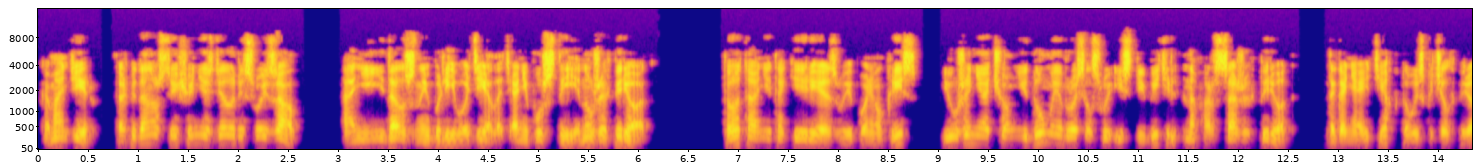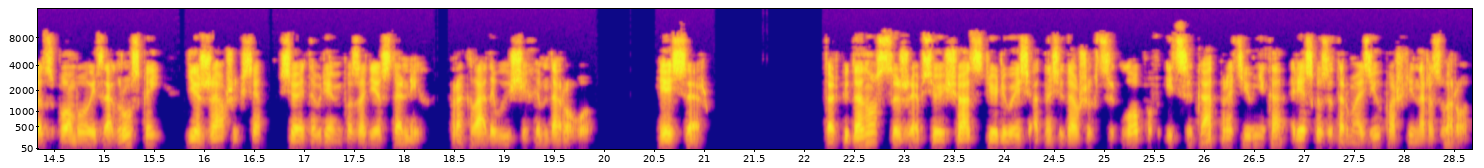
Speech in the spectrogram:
«Командир, торпедоносцы еще не сделали свой залп. Они не должны были его делать, они пустые, ну же вперед!» «То-то они такие резвые», — понял Крис, и уже ни о чем не думая бросил свой истребитель на форсаже вперед, догоняя тех, кто выскочил вперед с бомбовой загрузкой, державшихся все это время позади остальных, прокладывающих им дорогу. «Есть, сэр». Торпедоносцы же, все еще отстреливаясь от наседавших циклопов и цикад противника, резко затормозив, пошли на разворот.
